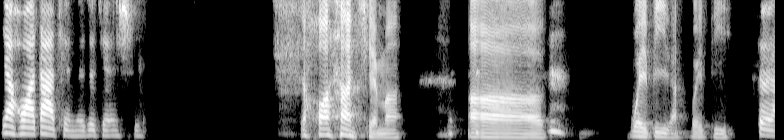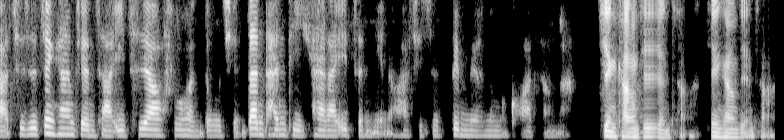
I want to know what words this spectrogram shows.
要花大钱的这件事，要花大钱吗？呃，未必啦，未必。对啦，其实健康检查一次要付很多钱，但摊提开来一整年的话，其实并没有那么夸张啦。健康检查，健康检查，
